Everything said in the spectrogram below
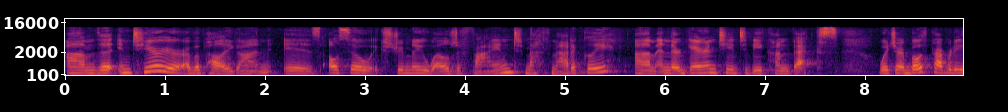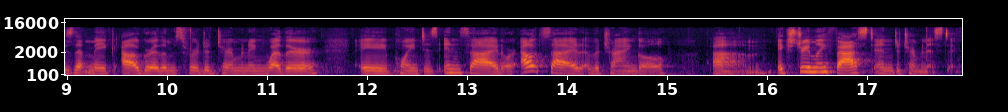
Um, the interior of a polygon is also extremely well defined mathematically, um, and they're guaranteed to be convex, which are both properties that make algorithms for determining whether a point is inside or outside of a triangle um, extremely fast and deterministic.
